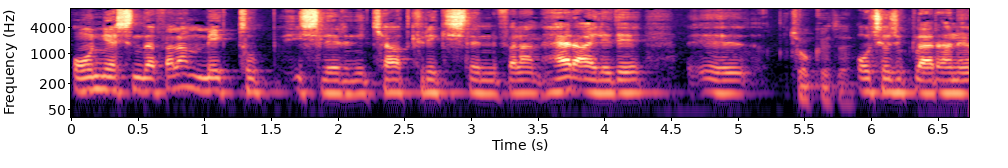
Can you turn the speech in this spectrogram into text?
10 yaşında falan mektup işlerini, kağıt kürek işlerini falan her ailede e, Çok kötü. o çocuklar hani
